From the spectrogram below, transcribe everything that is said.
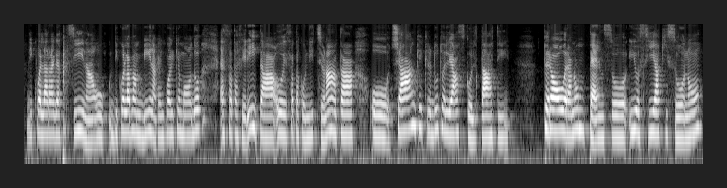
di quella ragazzina o di quella bambina che in qualche modo è stata ferita o è stata condizionata o ci ha anche creduto e li ha ascoltati. Però ora non penso io sia chi sono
